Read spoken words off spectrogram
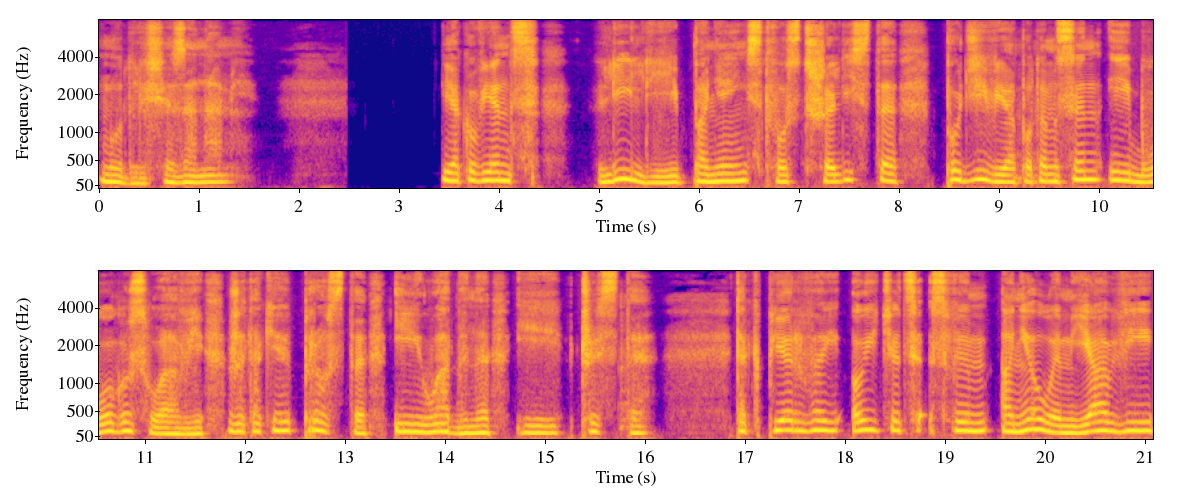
módl się za nami. Jako więc lilii panieństwo strzeliste podziwia potem syn i błogosławi, że takie proste i ładne i czyste tak pierwej Ojciec swym aniołem jawi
